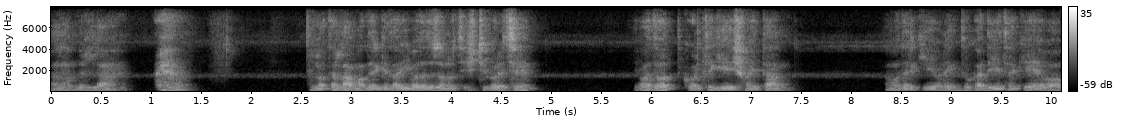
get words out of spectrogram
আলহামদুলিল্লাহ আল্লাহ তাল্লাহ আমাদেরকে তার ইবাদতের জন্য সৃষ্টি করেছে ইবাদত করতে গিয়ে শয়তান আমাদেরকে অনেক ধোকা দিয়ে থাকে এবং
